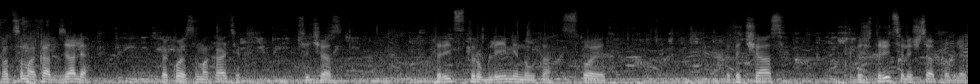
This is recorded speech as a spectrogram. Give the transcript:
Вот самокат взяли. Такой самокатик сейчас 30 рублей минута стоит. Это час. Это же 30 или 60 рублей?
